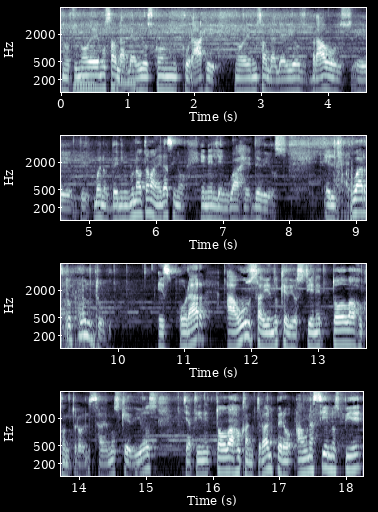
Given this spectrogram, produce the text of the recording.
Nosotros no debemos hablarle a Dios con coraje, no debemos hablarle a Dios bravos, eh, bueno, de ninguna otra manera, sino en el lenguaje de Dios. El cuarto punto es orar aún sabiendo que Dios tiene todo bajo control. Sabemos que Dios ya tiene todo bajo control, pero aún así Él nos pide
